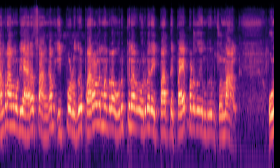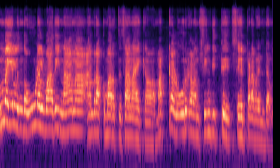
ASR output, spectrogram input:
அன்ராவனுடைய அரசாங்கம் இப்பொழுது பாராளுமன்ற உறுப்பினர் ஒருவரை பார்த்து பயப்படுது என்று சொன்னால் உண்மையில் இந்த ஊழல்வாதி நானா அனுராகுமார் திசாநாயக்கா? மக்கள் ஒருகணம் சிந்தித்து செயற்பட வேண்டும்.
